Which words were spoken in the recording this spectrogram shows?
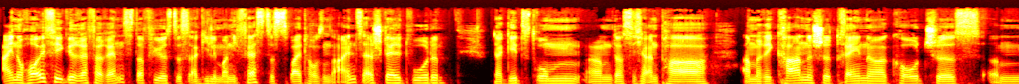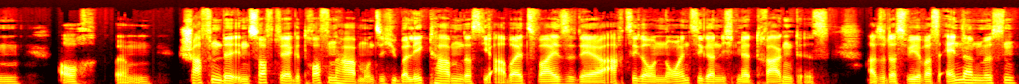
eine häufige Referenz dafür ist das Agile Manifest, das 2001 erstellt wurde. Da geht es darum, ähm, dass sich ein paar amerikanische Trainer, Coaches, ähm, auch ähm, Schaffende in Software getroffen haben und sich überlegt haben, dass die Arbeitsweise der 80er und 90er nicht mehr tragend ist. Also dass wir was ändern müssen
